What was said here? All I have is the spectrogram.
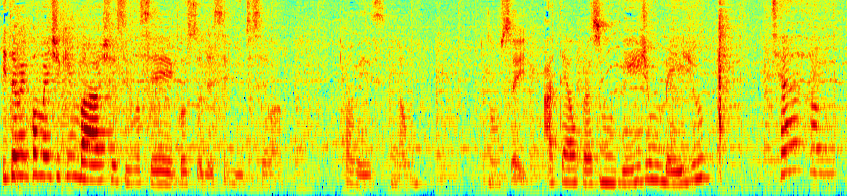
E também comente aqui embaixo se você gostou desse vídeo, sei lá. Talvez não. Não sei. Até o próximo vídeo. Um beijo. Tchau!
